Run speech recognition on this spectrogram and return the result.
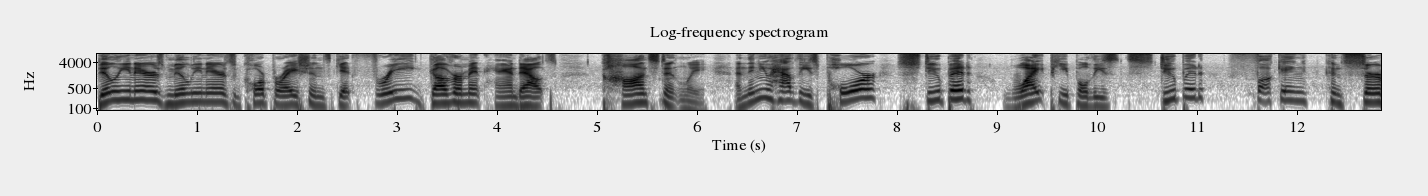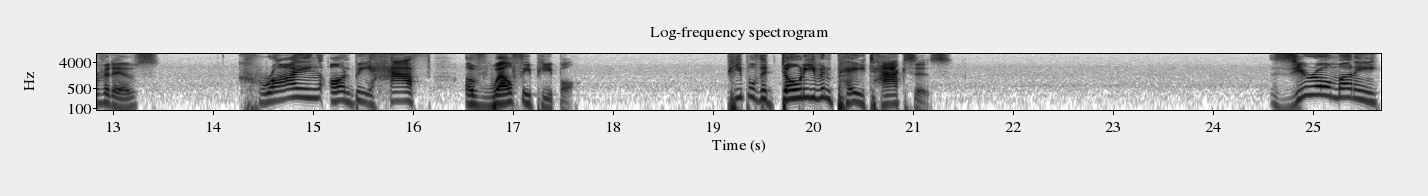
billionaires, millionaires, and corporations get free government handouts constantly. And then you have these poor, stupid white people, these stupid fucking conservatives crying on behalf of wealthy people. People that don't even pay taxes. Zero money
